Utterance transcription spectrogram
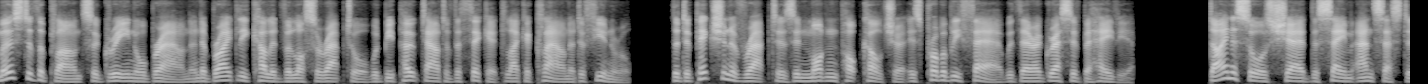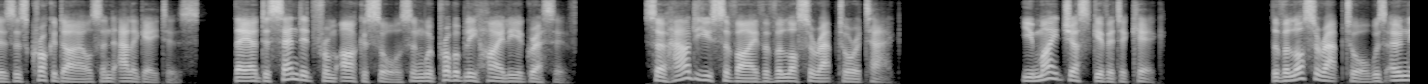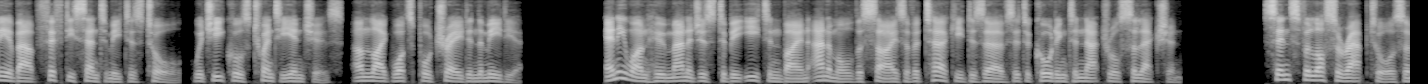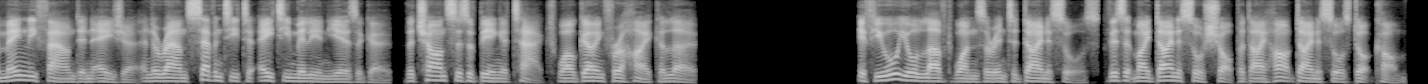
Most of the plants are green or brown and a brightly colored velociraptor would be poked out of the thicket like a clown at a funeral. The depiction of raptors in modern pop culture is probably fair with their aggressive behavior. Dinosaurs shared the same ancestors as crocodiles and alligators. They are descended from archosaurs and were probably highly aggressive. So, how do you survive a velociraptor attack? You might just give it a kick. The velociraptor was only about 50 centimeters tall, which equals 20 inches, unlike what's portrayed in the media. Anyone who manages to be eaten by an animal the size of a turkey deserves it according to natural selection. Since velociraptors are mainly found in Asia and around 70 to 80 million years ago, the chances of being attacked while going for a hike are low. If you or your loved ones are into dinosaurs, visit my dinosaur shop at iheartdinosaurs.com.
